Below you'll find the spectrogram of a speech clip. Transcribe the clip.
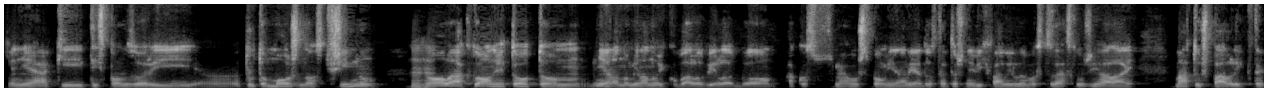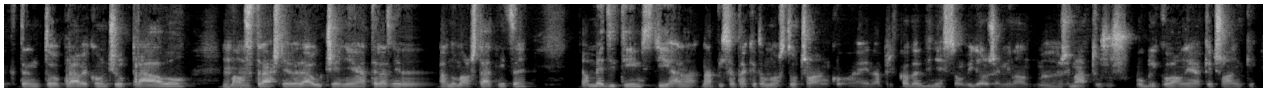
nejakí tí sponzori e, túto možnosť všimnú. Mm-hmm. No ale aktuálne je to o tom, nie len o Milanovi Kubalovi, lebo ako sme ho už spomínali a dostatočne vychválili, lebo si to zaslúži, ale aj Matúš Pavlik, tak tento práve končil právo, mm-hmm. mal strašne veľa učenia a teraz nedávno mal štátnice a medzi tým stíha napísať takéto množstvo článkov. Hej. Napríklad aj dnes som videl, že, Milan, že Matúš už publikoval nejaké články.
